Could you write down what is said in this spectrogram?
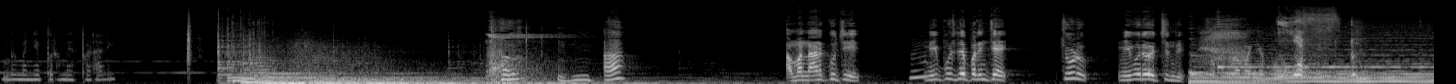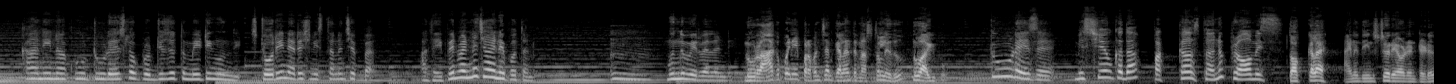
సుబ్రహ్మణ్యపురం మీద పడాలి. అమ్మ నాన్న కూచి నీ పూజలే ఫలించే చూడు మీ ఊరే వచ్చింది. కానీ నాకు టూ డేస్లో ప్రొడ్యూసర్తో మీటింగ్ ఉంది. స్టోరీ నరేషన్ ఇస్తానని చెప్పా. అది అయిపోయిన వెంటనే జాయిన్ అయిపోతాను. ముందు మీరు వెళ్ళండి. నువ్వు రాకపోయినా ఈ ప్రపంచానికి ఎలాంటి నష్టం లేదు. నువ్వు ఆగిపో. టూ డేసే మిస్ చేయవు కదా? పక్కా వస్తాను ప్రామిస్ తొక్కలే. ఆయన దీని స్టోరీ ఎవడంటాడు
